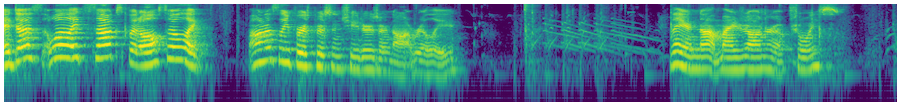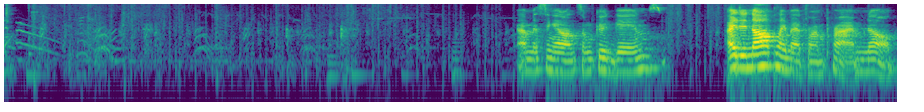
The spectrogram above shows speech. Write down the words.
It does, well, it sucks, but also, like, Honestly, first-person shooters are not really... They are not my genre of choice. I'm missing out on some good games. I did not play Metroid Prime, no.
